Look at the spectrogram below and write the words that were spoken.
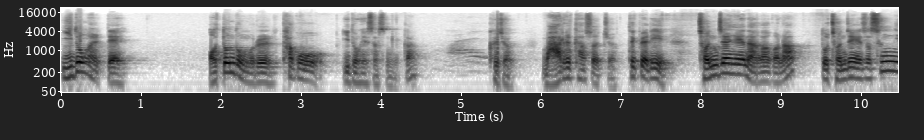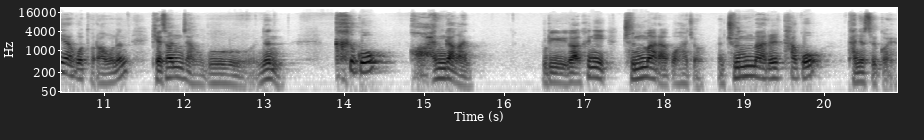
이동할 때 어떤 동물을 타고 이동했었습니까? 그죠. 말을 탔었죠. 특별히 전쟁에 나가거나 또 전쟁에서 승리하고 돌아오는 개선 장군은 크고 건강한 우리가 흔히 준마라고 하죠. 준마를 타고 다녔을 거예요.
